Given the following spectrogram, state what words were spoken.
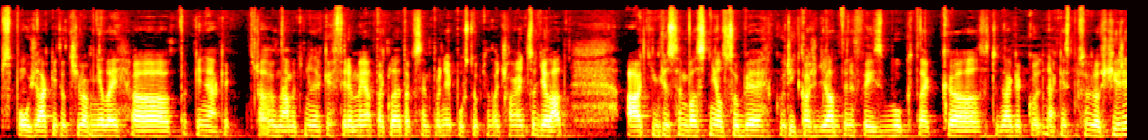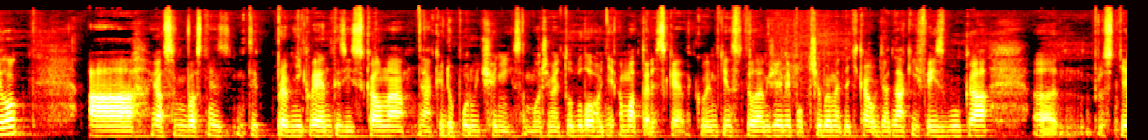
spolužáky to třeba měli eh, taky nějaké, třeba známe to nějaké firmy a takhle, tak jsem pro ně postupně začal něco dělat. A tím, že jsem vlastně o sobě jako říkal, že dělám ten Facebook, tak eh, se to nějak, jako, nějakým způsobem rozšířilo. A já jsem vlastně ty první klienty získal na nějaké doporučení. Samozřejmě to bylo hodně amatérské, takovým tím stylem, že my potřebujeme teďka udělat nějaký Facebook a uh, prostě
